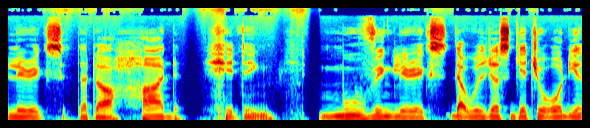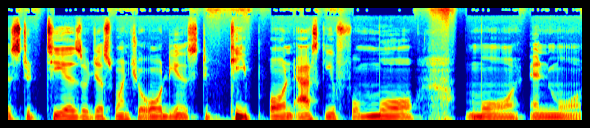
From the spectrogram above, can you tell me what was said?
lyrics that are hard hitting, moving lyrics that will just get your audience to tears or just want your audience to keep on asking for more, more, and more.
